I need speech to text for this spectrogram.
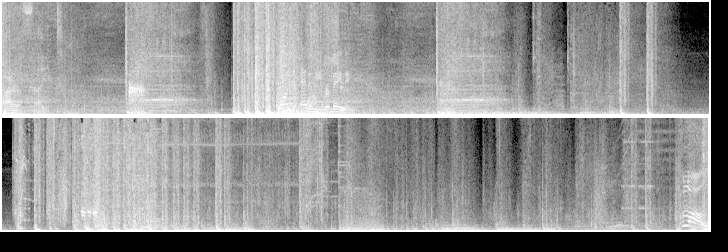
Parasite. One enemy remaining. The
